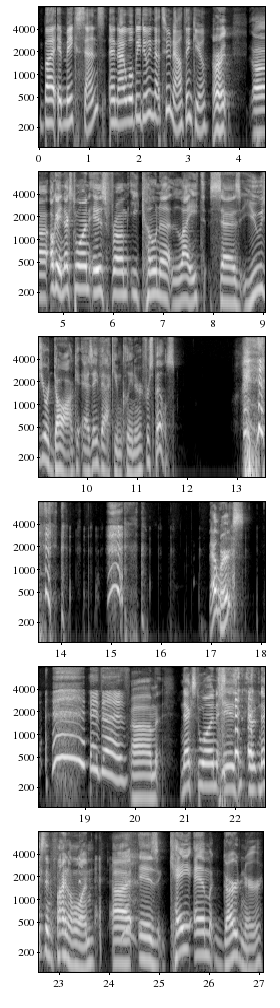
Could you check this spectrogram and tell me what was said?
but it makes sense, and I will be doing that too now. Thank you. All right. Uh, okay, next one is from Econa Light. Says use your dog as a vacuum cleaner for spills. That works. it does. Um, next one is uh, next and final one uh, is KM Gardner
